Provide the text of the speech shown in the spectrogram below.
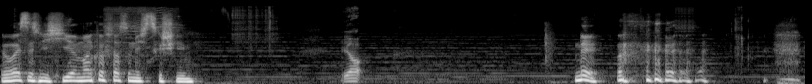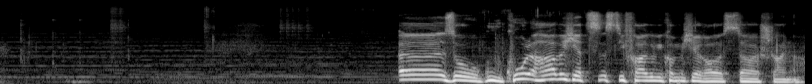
Wer weiß es nicht, hier in Minecraft hast du nichts geschrieben. Ja. Nee. äh, so, gut, Kohle habe ich. Jetzt ist die Frage, wie komme ich hier raus? Da, Steine.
